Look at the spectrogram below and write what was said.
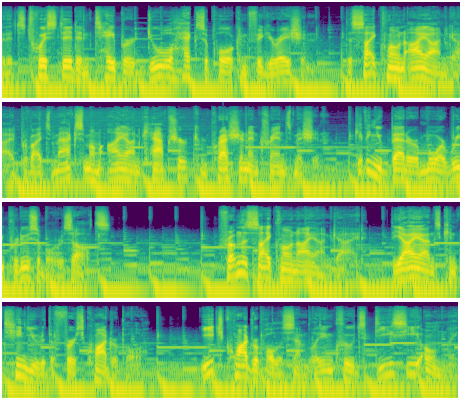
With its twisted and tapered dual hexapole configuration, the Cyclone Ion Guide provides maximum ion capture, compression, and transmission, giving you better, more reproducible results. From the Cyclone Ion Guide, the ions continue to the first quadrupole, each quadrupole assembly includes DC-only,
